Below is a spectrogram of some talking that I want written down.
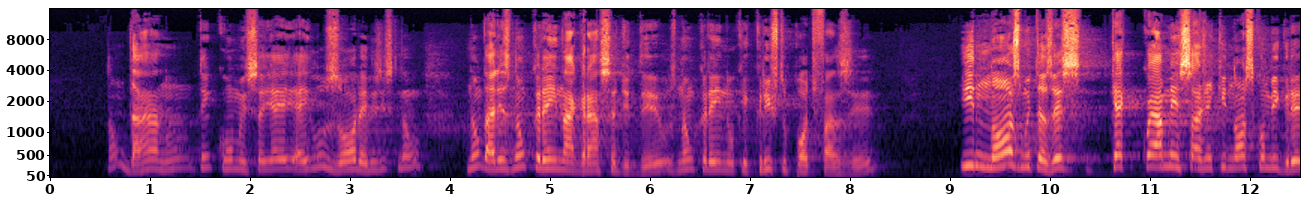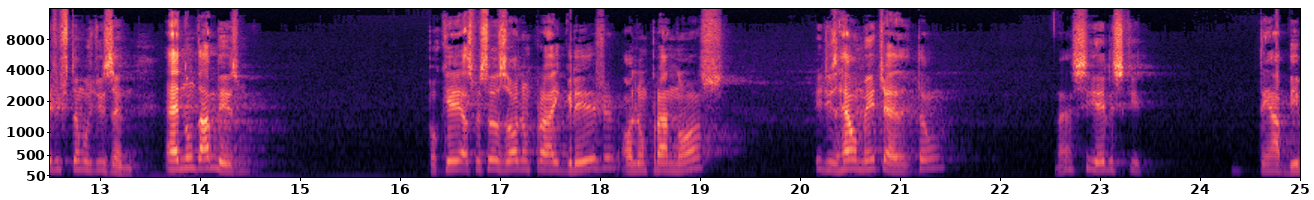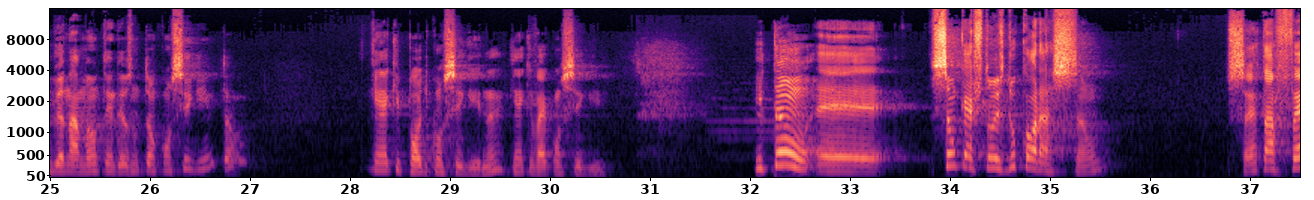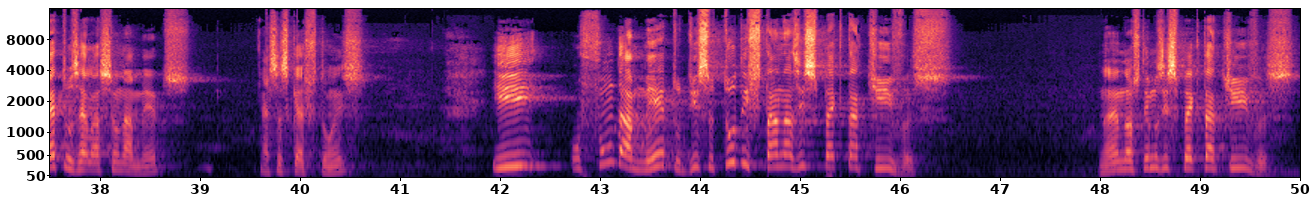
Não dá, não tem como, isso aí é, é ilusório. Eles dizem que não, não dá, eles não creem na graça de Deus, não creem no que Cristo pode fazer. E nós, muitas vezes, é, qual é a mensagem que nós, como igreja, estamos dizendo? É, não dá mesmo. Porque as pessoas olham para a igreja, olham para nós e dizem, realmente é, então, né, se eles que têm a Bíblia na mão, têm Deus, não estão conseguindo, então quem é que pode conseguir, né? Quem é que vai conseguir? Então, é, são questões do coração, certo? Afeta os relacionamentos, essas questões. E o fundamento disso tudo está nas expectativas. Né? Nós temos expectativas.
